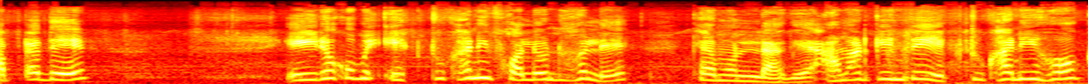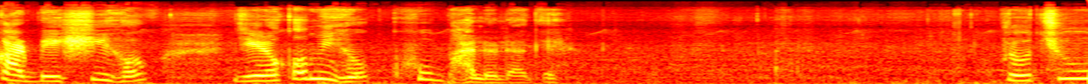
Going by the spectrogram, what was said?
আপনাদের এই রকম একটুখানি ফলন হলে কেমন লাগে? আমার কিন্তু একটুখানি হোক আর বেশি হোক, যেরকমই হোক, খুব ভালো লাগে। প্রচুর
